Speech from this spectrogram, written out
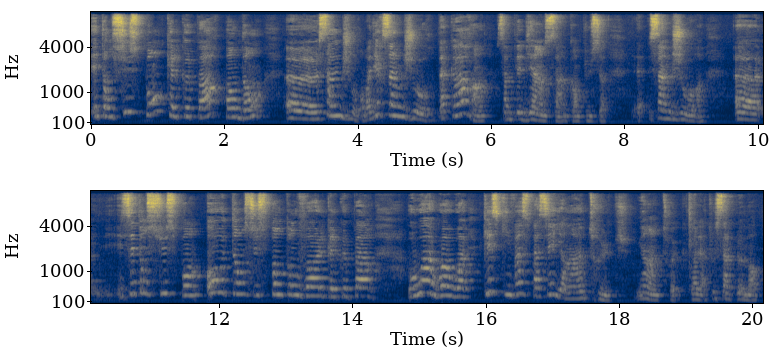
est, en suspens quelque part pendant euh, 5 jours, on va dire 5 jours, d'accord? Ça me plaît bien 5 en plus, 5 jours. Euh, c'est en suspens, autant suspend ton vol quelque part, Waouh, waouh, waouh, qu'est-ce qui va se passer? Il y a un truc, il y a un truc, voilà, tout simplement.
